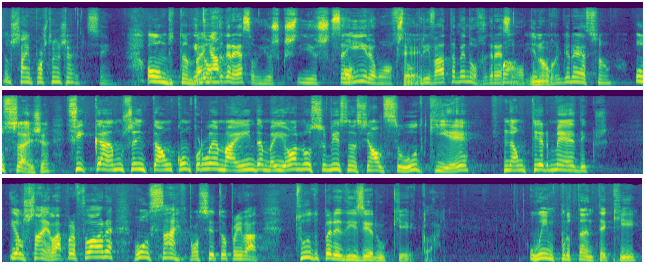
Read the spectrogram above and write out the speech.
eles saem para o estrangeiro. Sim. Onde também e não há... regressam. E os que, e os que saíram oh, ou que estão privado também não regressam. Bom, e não regressam. Ou seja, ficamos então com um problema ainda maior no Serviço Nacional de Saúde, que é não ter médicos. Eles saem lá para fora ou saem para o setor privado. Tudo para dizer o quê, claro. O importante aqui,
